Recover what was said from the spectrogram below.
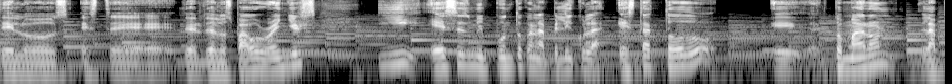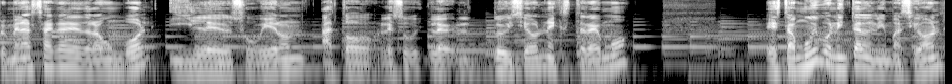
de los este de, de los Power Rangers. Y ese es mi punto con la película. Está todo. eh, tomaron la primera saga de Dragon Ball y le subieron a todo. Le lo hicieron extremo. Está muy bonita la animación.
